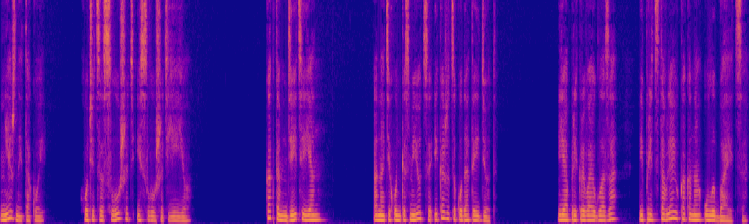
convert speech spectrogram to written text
Нежный такой. Хочется слушать и слушать ее. «Как там дети, Ян?» Она тихонько смеется и, кажется, куда-то идет. Я прикрываю глаза и представляю, как она улыбается.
